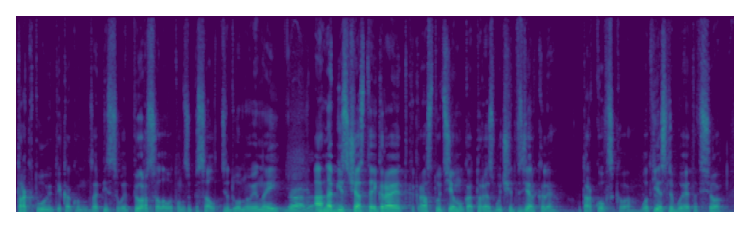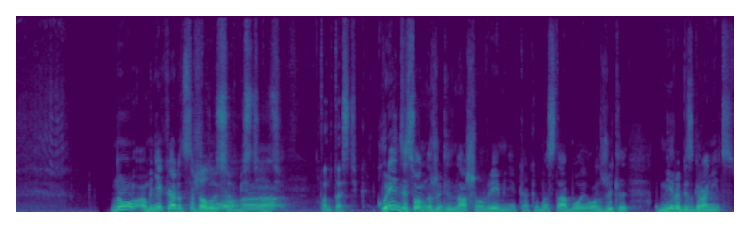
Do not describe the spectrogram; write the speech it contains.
трактует и как он записывает Персела, вот он записал Дидону Эней, да, да. а на бис часто играет как раз ту тему, которая звучит в зеркале Тарковского. Вот если бы это все ну, а мне кажется, удалось что... совместить. А... Фантастика. Курензис, он житель нашего времени, как и мы с тобой. Он житель мира без границ.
